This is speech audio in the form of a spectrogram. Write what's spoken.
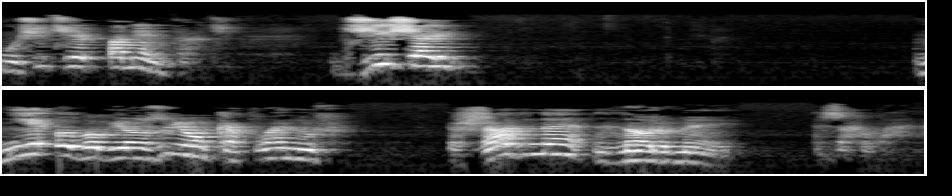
Musicie pamiętać, dzisiaj nie obowiązują kapłanów żadne normy zachowania.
